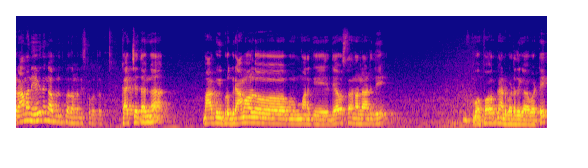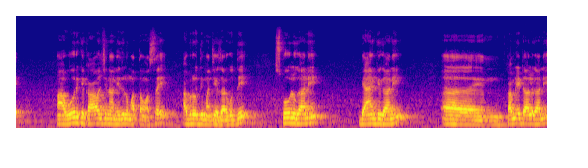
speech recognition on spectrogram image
గ్రామాన్ని ఏ విధంగా అభివృద్ధి పదంలో తీసుకుపోతారు? ఖచ్చితంగా మాకు ఇప్పుడు గ్రామంలో మనకి దేవస్థానం లాంటిది పవర్ ప్లాంట్ పడదు కాబట్టి మా ఊరికి కావాల్సిన నిధులు మొత్తం వస్తాయి. అభివృద్ధి మంచిగా జరుగుద్ది. స్కూల్ కానీ బ్యాంకు కానీ కమ్యూనిటీ హాల్ కానీ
